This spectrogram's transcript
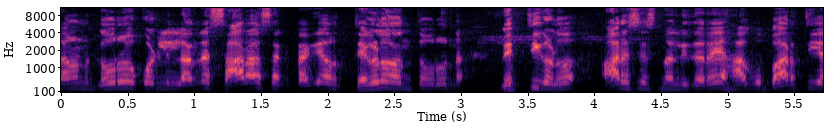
ಕಾನೂನು ಗೌರವ ಕೊಡಲಿಲ್ಲ ಅಂದ್ರೆ ಸಾರಾಸಕ್ಟಾಗಿ ಅವ್ರು ತೆಗಳೋ ವ್ಯಕ್ತಿಗಳು ಆರ್ ಎಸ್ ಎಸ್ ನಲ್ಲಿದ್ದಾರೆ ಹಾಗೂ ಭಾರತೀಯ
